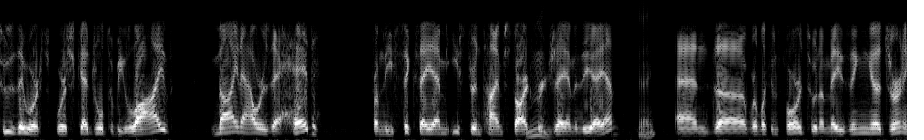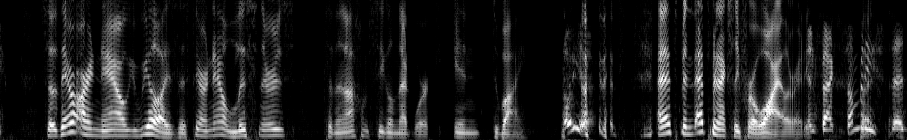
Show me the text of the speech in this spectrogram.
Tuesday we're we're scheduled to be live nine hours ahead from the 6 a.m. Eastern Time start for JM and the AM. Okay. And uh, we're looking forward to an amazing uh, journey. So there are now, you realize this, there are now listeners to the Nachum Segal Network in Dubai. Oh yeah, that's and that's been that's been actually for a while already. In fact, somebody said,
